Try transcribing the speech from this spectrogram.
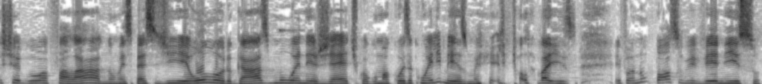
chegou a falar numa espécie de orgasmo energético, alguma coisa com ele mesmo. Ele falava isso. Ele falou, não posso viver nisso.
